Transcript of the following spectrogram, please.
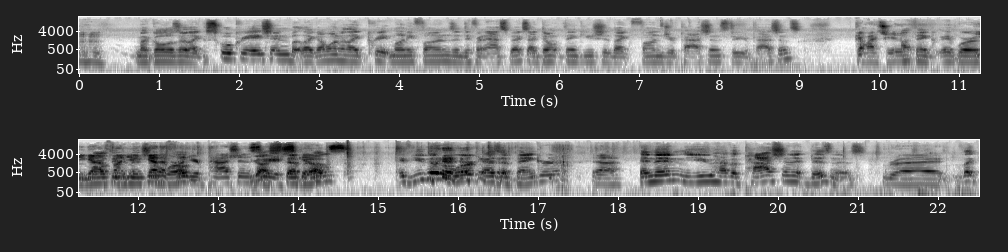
mm-hmm. my goals are like school creation, but like, I want to like create money funds and different aspects. I don't think you should like fund your passions through your passions. got you. I think if we're You gotta fund you gotta world, fund your passions you gotta through your step it up. If you go to work as a banker Yeah. and then you have a passionate business, Right. like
